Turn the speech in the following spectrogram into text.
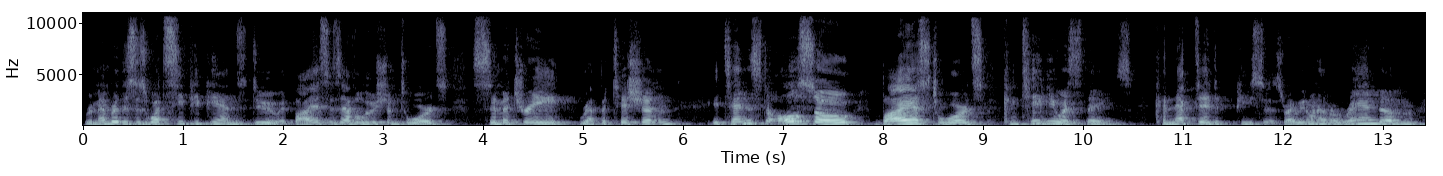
Remember, this is what CPPNs do. It biases evolution towards symmetry, repetition. It tends to also bias towards contiguous things, connected pieces, right? We don't have a random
